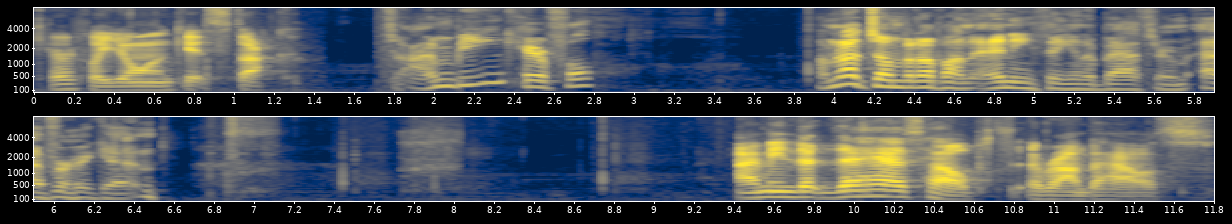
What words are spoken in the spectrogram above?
Careful, you don't want to get stuck. I'm being careful. I'm not jumping up on anything in a bathroom ever again. I mean, that that has helped around the house.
